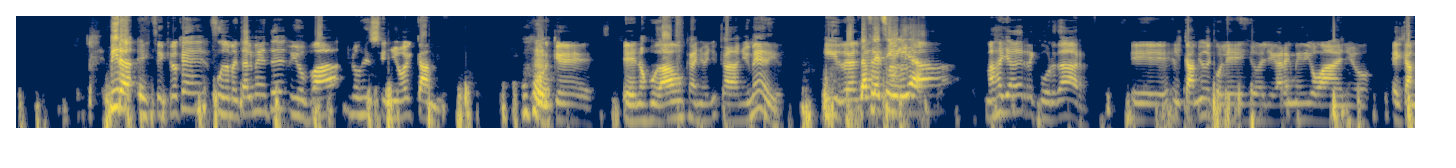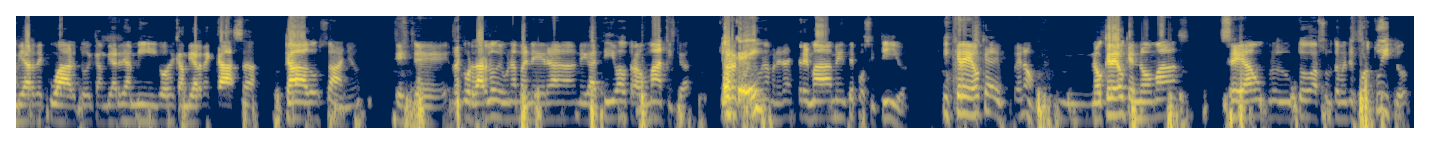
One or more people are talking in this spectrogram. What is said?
Mira, este, creo que fundamentalmente mi papá nos enseñó el cambio, porque eh, nos mudábamos cada año, cada año y medio. Y realmente, La flexibilidad. Más allá, más allá de recordar eh, el cambio de colegio, el llegar en medio año, el cambiar de cuarto, el cambiar de amigos, el cambiar de casa cada dos años, este, recordarlo de una manera negativa o traumática, yo Ok. recuerdo de una manera extremadamente positiva. Y creo que, bueno, no creo que no más sea un producto absolutamente fortuito.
